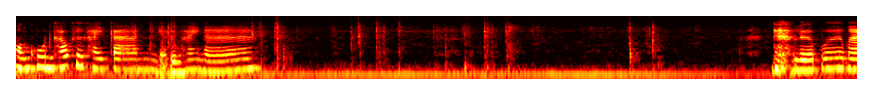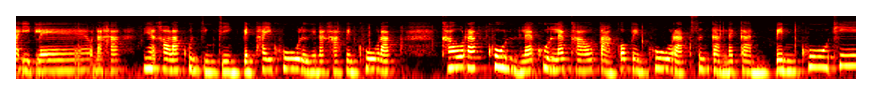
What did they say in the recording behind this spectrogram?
ของคุณเขาคือใครกัน เดี๋ยวดูให้นะ เดอะเลิฟเวอร์มาอีกแล้วนะคะ เนี่ยเขารักคุณจริง ๆ เป็นไพ่คู่เลยนะคะ เป็นคู่รัก เขารักคุณและคุณและเขาต่างก็เป็นคู่รักซึ่งกันและกัน เป็นคู่ที่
